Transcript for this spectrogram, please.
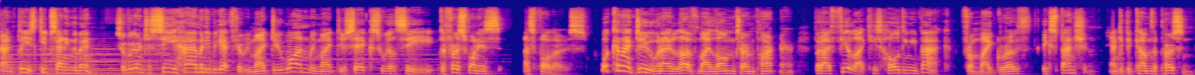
And please keep sending them in. So we're going to see how many we get through. We might do one, we might do six, we'll see. The first one is as follows What can I do when I love my long term partner, but I feel like he's holding me back from my growth, expansion, and to become the person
